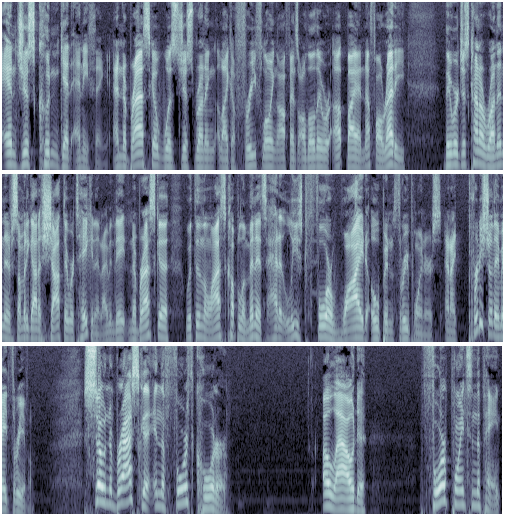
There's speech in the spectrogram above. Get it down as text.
and just couldn't get anything. And Nebraska was just running like a free flowing offense, although they were up by enough already. They were just kind of running, and if somebody got a shot, they were taking it. I mean, they Nebraska within the last couple of minutes had at least four wide open three pointers, and I'm pretty sure they made three of them. So Nebraska in the fourth quarter allowed four points in the paint,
